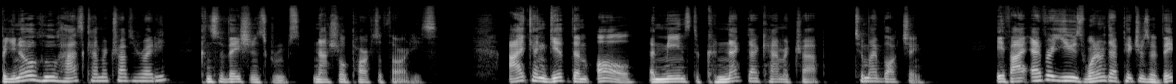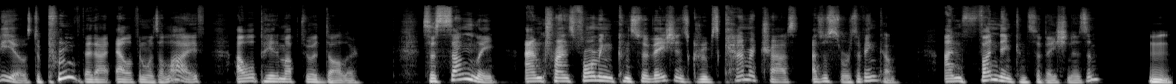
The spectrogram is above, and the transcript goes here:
But you know who has camera traps already? conservationist groups, national parks authorities. I can give them all a means to connect their camera trap to my blockchain. If I ever use one of their pictures or videos to prove that that elephant was alive, I will pay them up to a dollar. So suddenly I'm transforming conservation groups' camera traps as a source of income. I'm funding conservationism. Mm.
